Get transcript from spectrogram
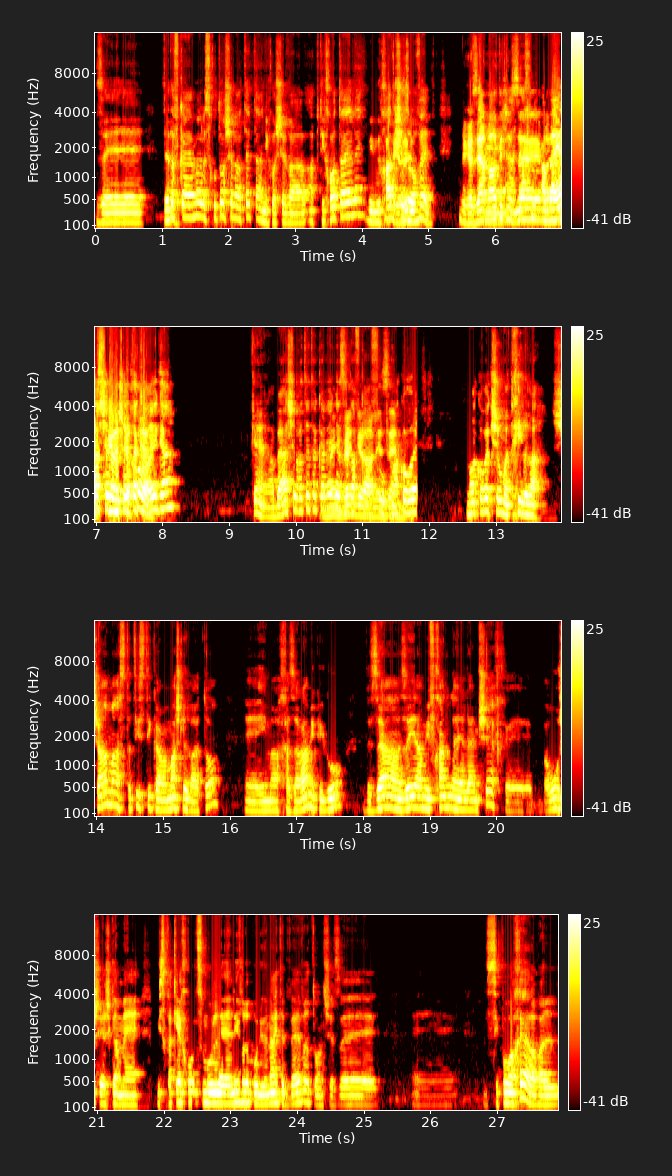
זה, זה דווקא ייאמר לזכותו של ארטטה אני חושב, הפתיחות האלה, במיוחד כשזה עובד. בגלל זה אמרתי אה, שזה... הבעיה של ארטטה כרגע, כן, הבעיה של ארטטה כרגע זה דווקא הפוך, מה קורה, מה קורה כשהוא מתחיל רע, שם הסטטיסטיקה ממש לרעתו, אה, עם החזרה מפיגור, וזה יהיה המבחן להמשך, אה, ברור שיש גם אה, משחקי חוץ מול ליברפול, יונייטד ואברטון, שזה סיפור אחר, אבל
